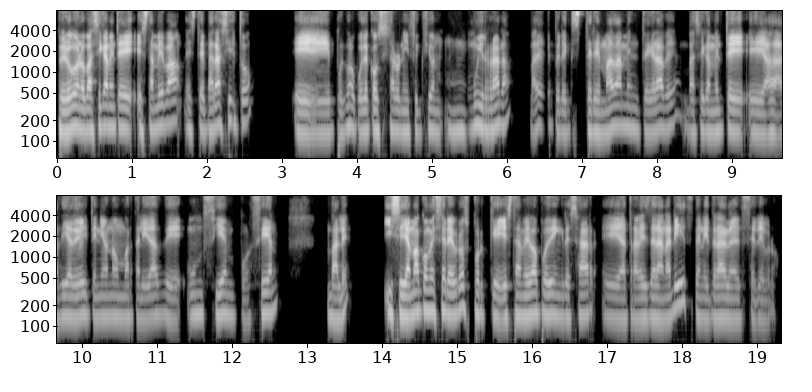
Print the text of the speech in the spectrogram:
Pero bueno, básicamente esta ameba, este parásito, eh, pues bueno, puede causar una infección muy rara ¿vale? Pero extremadamente grave. Básicamente, eh, a, día de hoy tenía una mortalidad de un 100%, ¿vale? Y se llama come cerebros porque esta ameba puede ingresar eh, a través de la nariz, penetrar en el cerebro,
